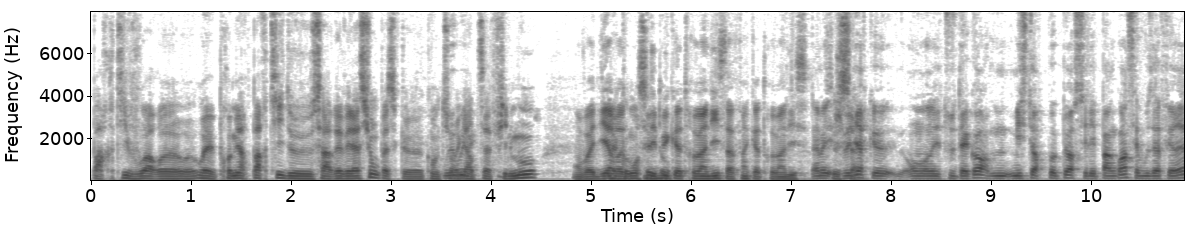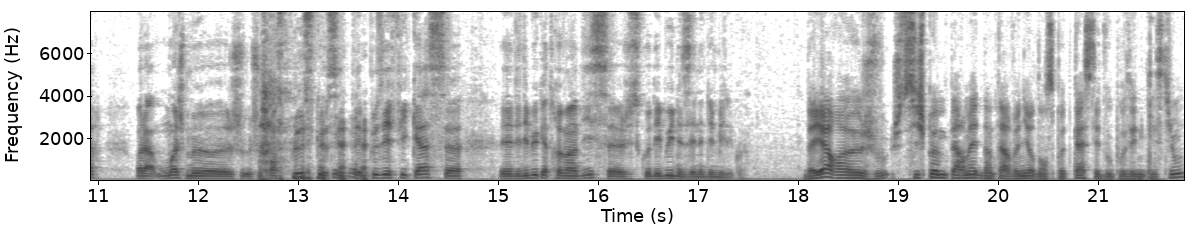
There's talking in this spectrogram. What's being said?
partie, voire euh, ouais, première partie de sa révélation, parce que quand tu regardes sa filmo, on va dire début 90 à fin 90. mais je veux dire que on est tous d'accord. Mr Popper, c'est les pingouins, ça vous a fait rire? Voilà, moi je me, je, pense plus que c'était plus efficace euh, des débuts 90 euh, jusqu'au début des années 2000, quoi. D'ailleurs, si je peux me permettre d'intervenir dans ce podcast et de vous poser une question,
